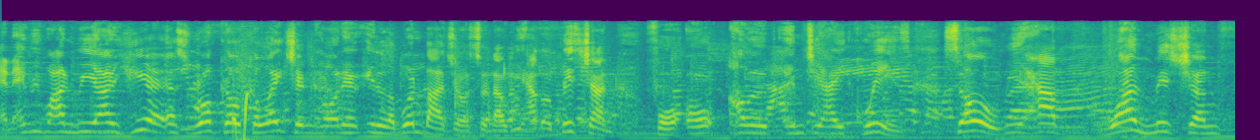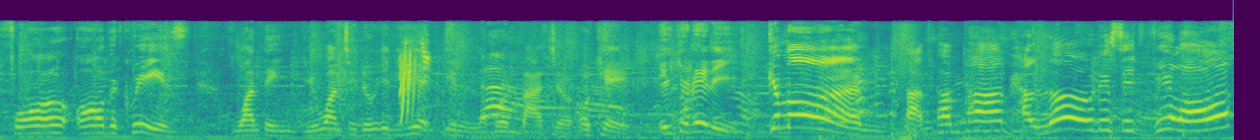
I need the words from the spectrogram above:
And everyone, we are here as Local Collection Hotel in Labuan Bajo. So now we have a mission for all our MGI queens. So we have one mission for all the queens. One thing you want to do in here in Labuan ah. Bajo. Okay, if you're ready, come on! Pam pam pam. Hello, this is Vilo.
